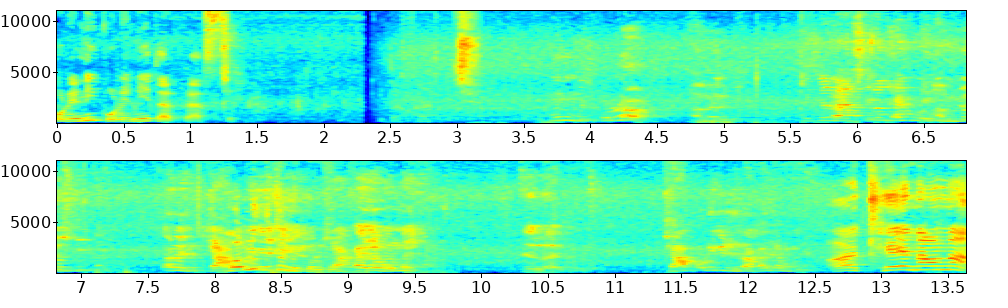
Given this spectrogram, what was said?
করে নিই করে নিই তারপরে আসছি কি দেখা যাচ্ছে আমি হলুদ তুমি করব এলাই করব চা পড়ে গেছে রাখা যাবে না আর খেয়ে নাও না।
